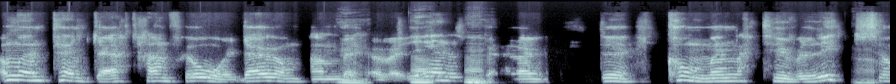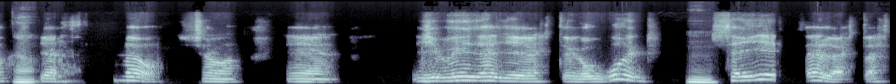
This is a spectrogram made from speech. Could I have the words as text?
ja, men, tänka att han frågar om han Mm. behöver Ja, hjälp. ja. Eller det kommer naturligt. Ja. Så Ja. jag ja, så eh, vill jag ge ett råd Mm. Säg istället att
